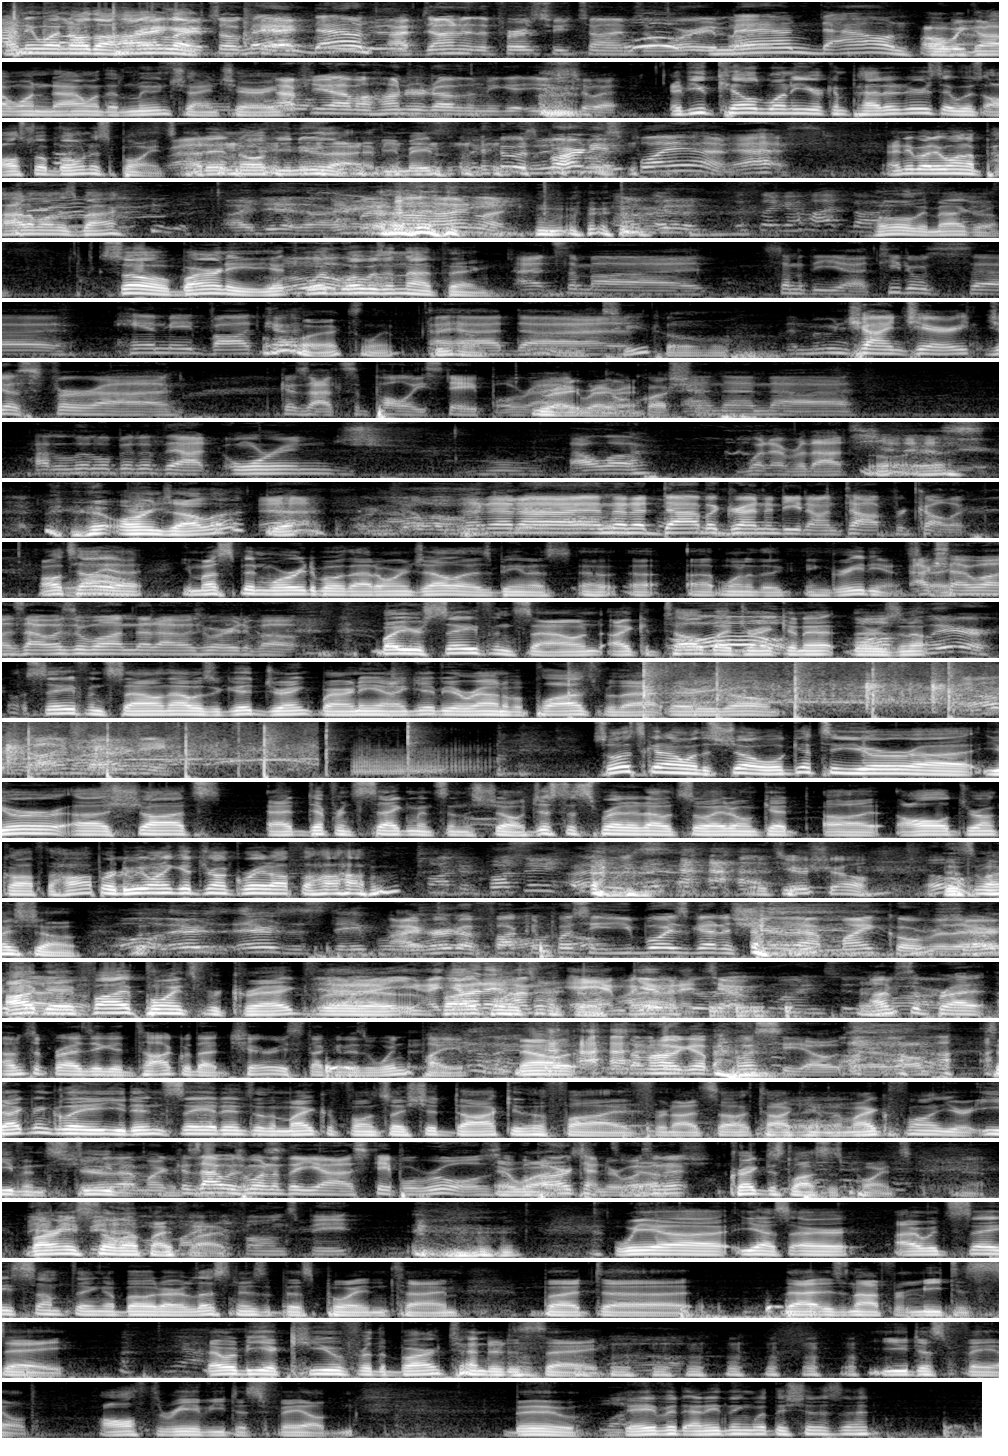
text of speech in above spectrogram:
Anyone know the Right here, Heimlich? it's okay. Man down. I've done it the first few times. Don't worry about it. Man down. Oh, we got one down with the moonshine cherry. it. After you have a hundred of them, you get used to it. If you killed one of your competitors, it was also bonus points. I didn't know if you knew that. If you made It was Barney's plan. Yes. anybody want to pat him on his back? I did. All right. Put it on Heinlein. I'm good. It's like a hot dog. Holy mackerel! So, Barney, y- what, what was in that thing? I had some uh, some of the uh, Tito's uh, handmade vodka. Oh, excellent. I had uh, Tito. the moonshine cherry just for because that's a Polly staple, right? Right, right, No right. question. And then uh, had a little bit of that orange Ella, whatever that shit Oh, is. Orange Ella? Yeah. And then uh, and then a dab of grenadine on top for color. I'll tell you, you must have been worried about that Orange Ella as being a, a- a- one of the ingredients. Actually, I was. That was the one that I was worried about. But you're safe and sound. I could tell by Oh, drinking it. There's an clear. safe and sound. That was a good drink, Barney, and I give you a round of applause for that. There you go. Well done, Barney. So let's get on with the show. We'll get to your uh, your uh, shots at different segments in the show, just to spread it out so I don't get uh, all drunk off the hop. Or do we want to get drunk right off the hop? Fucking pussy. It's your show. Oh, It's my show. Oh, there's there's a staple. I heard a fucking pussy. You boys got to share that mic over there. Okay, five points for Craig. For, Yeah, uh, I- I five got it. points I'm- for hey, I'm giving it to him. I'm surprised. I'm surprised he could talk with that cherry stuck in his windpipe. Now, Somehow I got pussy out there though. technically, you didn't say it into the microphone, so I should dock you the five for not so- talking in the microphone. You're even, Share that Steven. mic. Because that was one of the uh, staple rules It of the was. bartender, wasn't Yeah. it? Craig just lost his points. Maybe Barney's still up by five. We uh yes, our I would say something about our listeners at this point in time, but uh, that is not for me to say. That would be a cue for the bartender to say, "You just failed. All three of you just failed." Boo, David. Anything what they should have said?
